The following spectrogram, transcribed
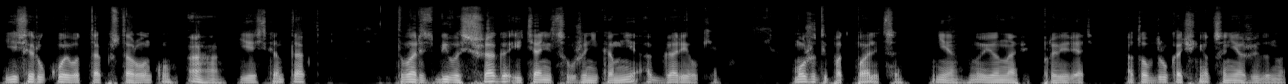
Если рукой вот так в сторонку. Ага, есть контакт. Тварь сбилась с шага и тянется уже не ко мне, а к горелке. Может и подпалится. Не, ну ее нафиг проверять. А то вдруг очнется неожиданно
